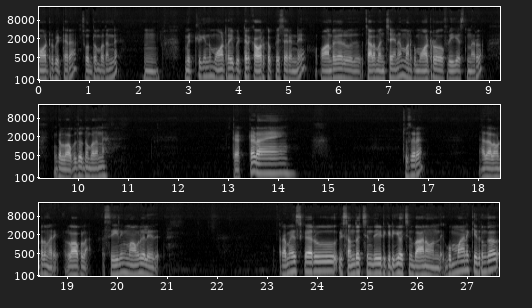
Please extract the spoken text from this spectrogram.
మోటార్ పెట్టారా? చూద్దాం పదండి. మెట్ల కింద మోటార్ అయి పెట్టారు కవర్ కప్పేశారండి. ఓనర్ గారు చాలా మంచి అయినా మనకు మోటార్ ఫ్రీగా ఇస్తున్నారు. ఇంకా లోపల చూద్దాం పదండి. టట్టడాయ్. చూసారా? అది అలా ఉంటుంది మరి లోపల. సీలింగ్ మామూలుగా లేదు. రమేష్ గారు ఇటు సందు వచ్చింది ఇటు కిటికీ వచ్చింది బాగానే ఉంది. గుమ్మానికి ఎదురుగా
